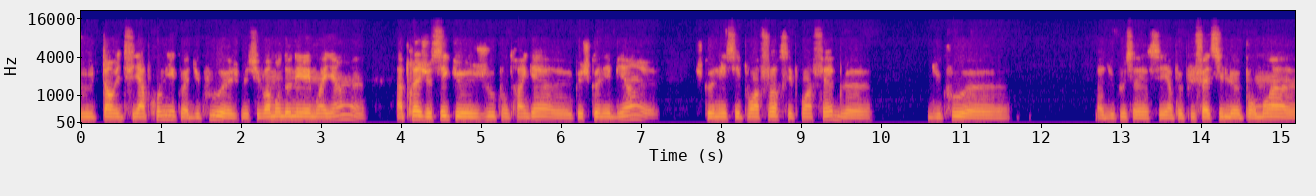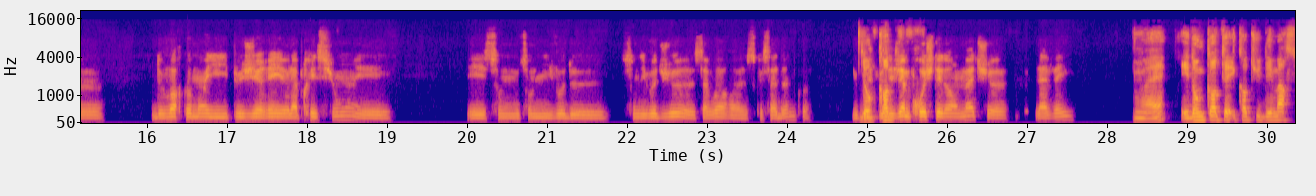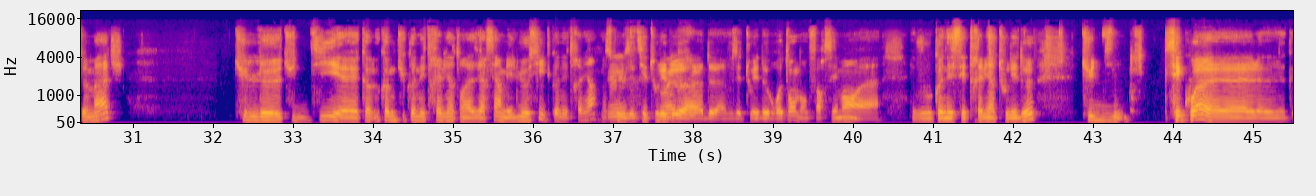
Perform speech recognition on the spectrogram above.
tu as envie de finir premier. Quoi. Du coup, je me suis vraiment donné les moyens. Après, je sais que je joue contre un gars que je connais bien. je connais ses points forts, ses points faibles. du coup, bah, du coup, c'est un peu plus facile pour moi euh, de voir comment il peut gérer euh, la pression et, et son, son, niveau de, son niveau de jeu, euh, savoir ce que ça donne. Quoi. donc, quand... déjà me projeter dans le match la veille. Ouais. Et donc, quand, quand tu démarres ce match, tu, le, tu te dis, euh, comme, comme, tu connais très bien ton adversaire, mais lui aussi il te connaît très bien, parce que vous étiez tous les deux, euh, vous êtes tous les deux bretons, donc forcément euh, vous vous connaissez très bien tous les deux. Tu dis, c'est quoi,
